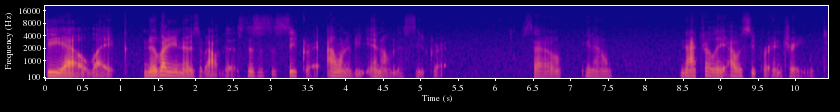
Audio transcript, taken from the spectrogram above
DL. Like, nobody knows about this. This is a secret. I want to be in on this secret. So, you know, naturally, I was super intrigued.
